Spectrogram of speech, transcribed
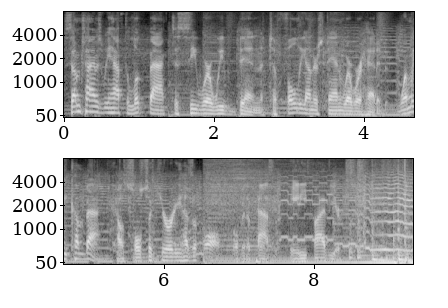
Sometimes we have to look back to see where we've been to fully understand where we're headed. When we come back, how Social Security has evolved over the past 85 years.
